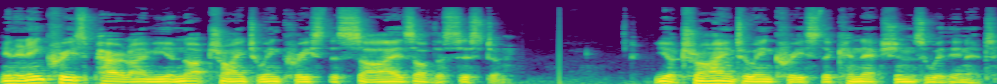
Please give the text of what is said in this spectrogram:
In an increase paradigm, you're not trying to increase the size of the system. You're trying to increase the connections within it.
